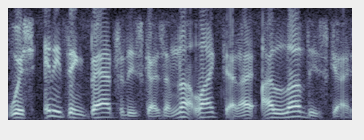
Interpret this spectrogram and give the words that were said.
wish anything bad for these guys. I'm not like that. I, I love these guys.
